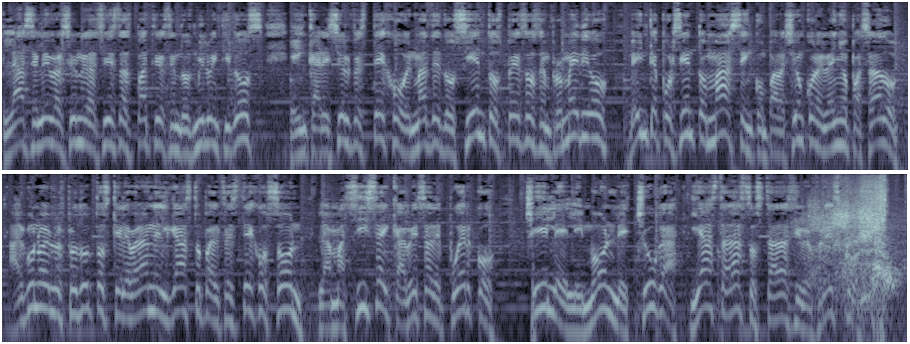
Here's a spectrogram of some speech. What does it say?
La celebración de las fiestas patrias en 2022 encareció el festejo en más de 200 pesos en promedio, 20% más en comparación con el año pasado. Algunos de los productos que elevarán el gasto para el festejo son la maciza y cabeza de puerco, chile, limón, lechuga y hasta las tostadas y refrescos.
